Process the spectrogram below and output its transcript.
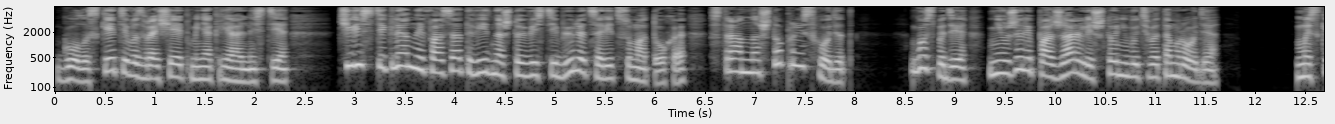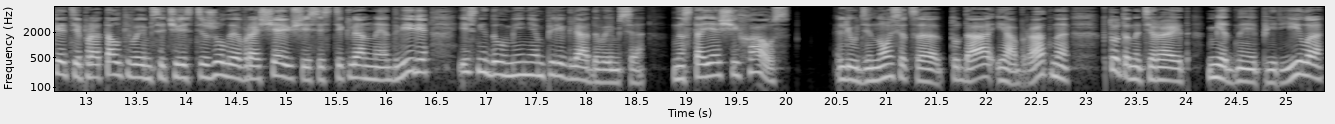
Голос Кэти возвращает меня к реальности – Через стеклянный фасад видно, что в вестибюле царит суматоха. Странно, что происходит? Господи, неужели пожар или что-нибудь в этом роде? Мы с Кэти проталкиваемся через тяжелые вращающиеся стеклянные двери и с недоумением переглядываемся. Настоящий хаос. Люди носятся туда и обратно, кто-то натирает медные перила,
